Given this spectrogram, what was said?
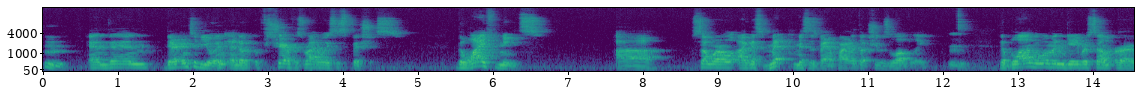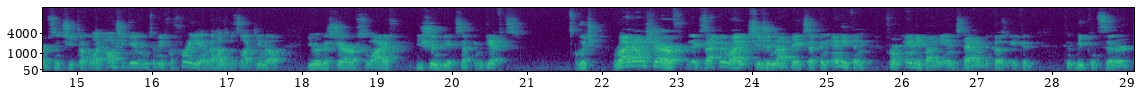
hmm, and then they're interviewing, and the sheriff is right away suspicious. The wife meets, uh, somewhere I guess met Mrs. Vampire and thought she was lovely. Mm. The blonde woman gave her some herbs, and she thought like, oh, she gave them to me for free. And the husband's like, you know, you're the sheriff's wife, you shouldn't be accepting gifts. Which, right on, sheriff, exactly right. She should not be accepting anything from anybody in town because it could, could be considered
